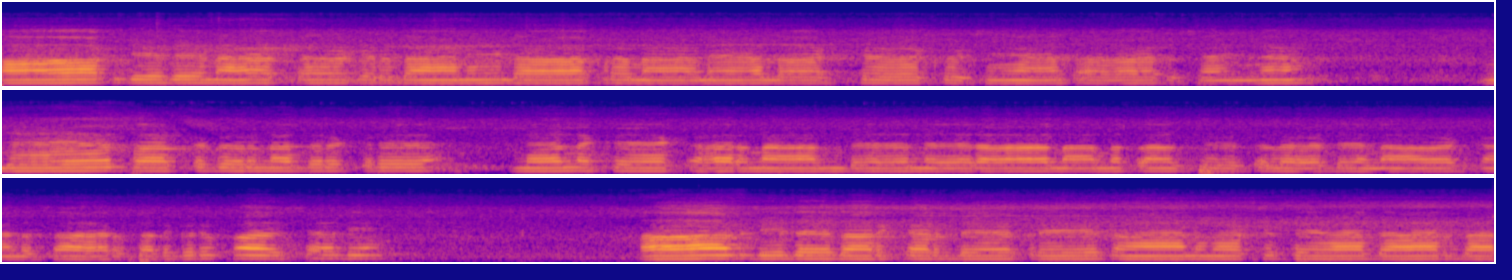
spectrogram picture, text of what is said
ਆਪ ਜੀ ਦੇ ਨਾਤ ਗੁਰਦਾਨੀ ਦਾ ਪ੍ਰਮਾਣ ਲੱਖ ਖੁਸ਼ੀਆਂ ਤਾਤ ਸੰਨਾ ਜੇ ਸਤਿਗੁਰ ਨਦਰ ਕਰ, ਨਾਨਕ ਹਰ ਨਾਮ ਦੇ ਮੇਰਾ ਨਾਮ ਤਾਂ ਸਿਰਤ ਲੈ ਦੇ ਨਾ ਕੰਨ ਸਾਰ ਸਤਿਗੁਰੂ ਪਾਤਸ਼ਾਹ ਦੇ। ਆਪ ਜੀ ਦੇ ਦਰ ਕਰਦੇ ਪ੍ਰੇਤਾਨ ਮੁਖ ਸੇਵਾਦਾਰ ਦਾ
